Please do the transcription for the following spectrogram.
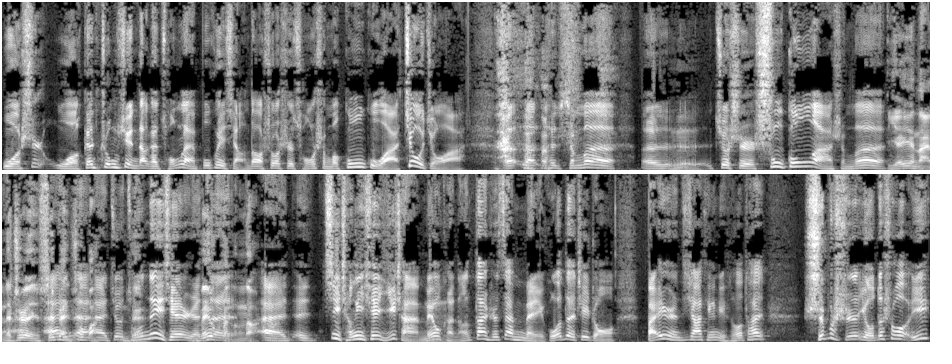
我是我跟钟迅大概从来不会想到说是从什么姑姑啊、舅舅啊，呃呃什么呃就是叔公啊什么爷爷奶奶之类，随便说吧，哎，就从那些人没有可能的，哎呃继承一些遗产没有可能，但是在美国的这种白人的家庭里头，他时不时有的时候，咦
